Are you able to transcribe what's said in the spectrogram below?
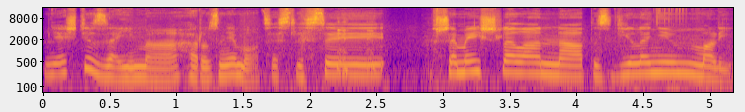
Mě ještě zajímá hrozně moc, jestli jsi přemýšlela nad sdílením malý.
